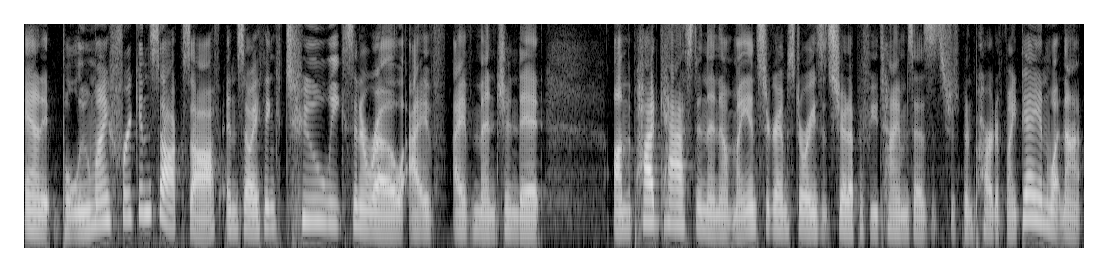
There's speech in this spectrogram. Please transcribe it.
and it blew my freaking socks off. And so I think two weeks in a row, I've, I've mentioned it on the podcast and then on my Instagram stories. it showed up a few times as it's just been part of my day and whatnot.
